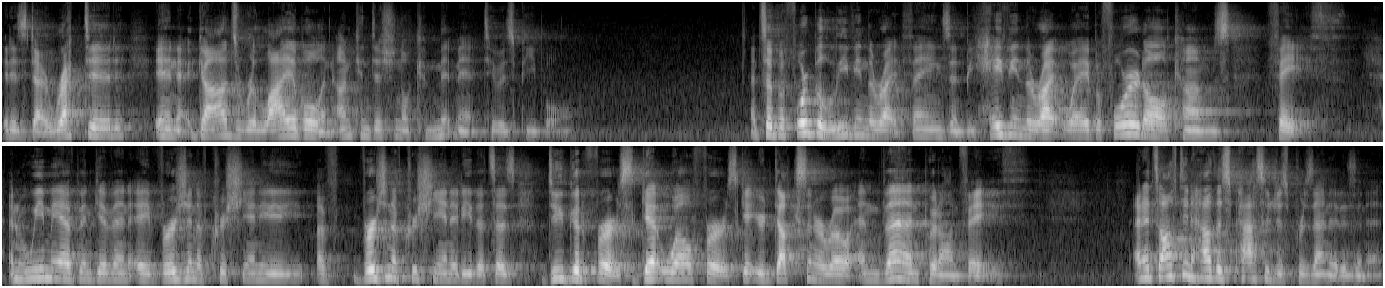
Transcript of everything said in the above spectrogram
it is directed in God's reliable and unconditional commitment to his people. And so, before believing the right things and behaving the right way, before it all comes faith. And we may have been given a version of Christianity, a version of Christianity that says, do good first, get well first, get your ducks in a row, and then put on faith. And it's often how this passage is presented, isn't it?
